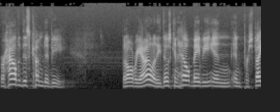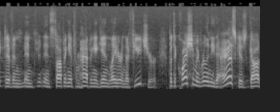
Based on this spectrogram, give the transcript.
Or how did this come to be? But all reality, those can help maybe in, in perspective and, and, stopping it from happening again later in the future. But the question we really need to ask is God,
